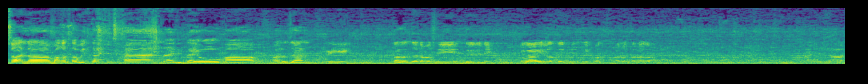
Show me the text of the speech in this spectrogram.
Sana makatawid tayo dyan. Na hindi tayo ma... Ano dyan? Ringing. Tala, dyan naman si Hendry din eh. Kailangan lang tayo si Hendry pag ano talaga. Ayan.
